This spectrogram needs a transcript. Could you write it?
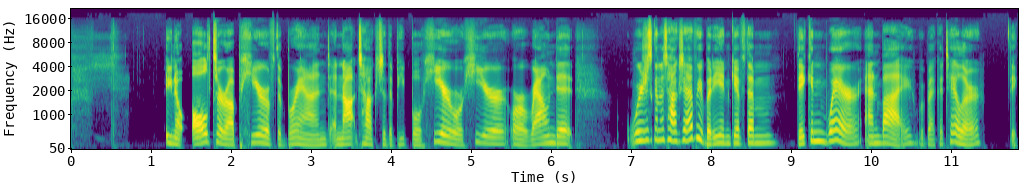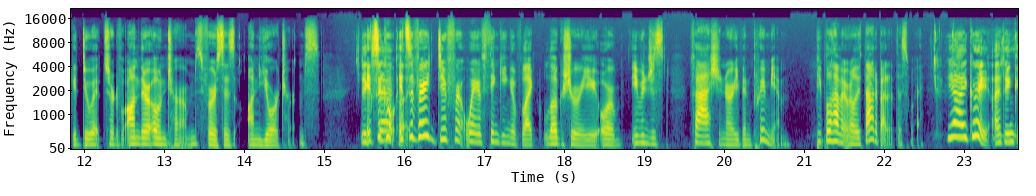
you know, altar up here of the brand and not talk to the people here or here or around it we're just going to talk to everybody and give them, they can wear and buy Rebecca Taylor. They could do it sort of on their own terms versus on your terms. Exactly. It's a, it's a very different way of thinking of like luxury or even just fashion or even premium. People haven't really thought about it this way. Yeah, I agree. I think,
